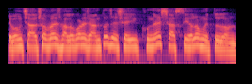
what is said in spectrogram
এবং চার্লস সোবরাজ ভালো করে জানতো যে সেই খুনের শাস্তি হলো মৃত্যুদণ্ড।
